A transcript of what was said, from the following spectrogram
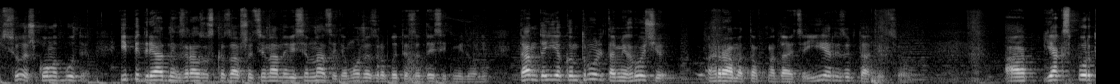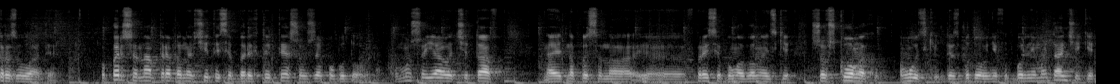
Все, і школа буде. І підрядник зразу сказав, що ціна не 18, а може зробити за 10 мільйонів. Там, де є контроль, там і гроші грамотно вкладаються, і є результат від цього. А як спорт розвивати? По-перше, нам треба навчитися берегти те, що вже побудовано. Тому що я от читав, навіть написано е, в пресі було Волинській, що в школах луцьких, де збудовані футбольні майданчики,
